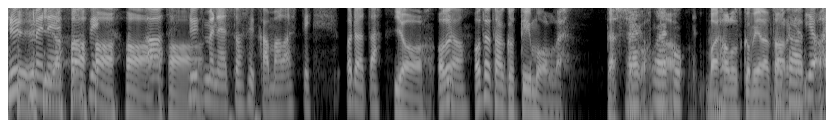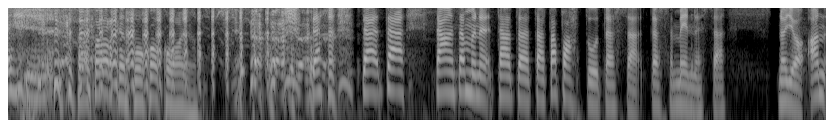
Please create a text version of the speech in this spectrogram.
Nyt menee tosi, ah, nyt menee tosi kamalasti. Odota. Joo. Otet, Joo. Otetaanko Timolle tässä Ei, kohtaa? ei, kun- Vai haluatko vielä Tota- tarkentaa? Joo, Tämä tarkentuu koko ajan. tämä, tämä, tämä, on tämmöinen, tämä, tämä, tämä tapahtuu tässä, tässä mennessä. No joo, an,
